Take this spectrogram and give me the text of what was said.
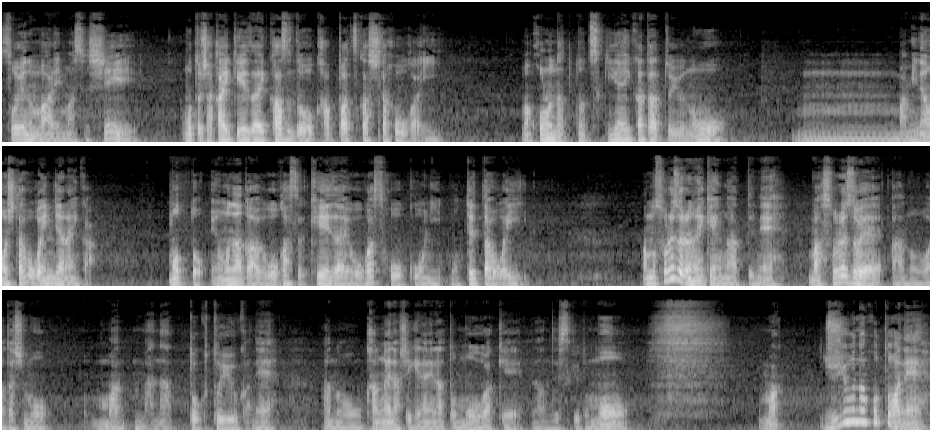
そういうのもありますし、もっと社会経済活動を活発化した方がいい。まあ、コロナとの付き合い方というのを、うーん、まあ、見直した方がいいんじゃないか。もっと世の中を動かす、経済を動かす方向に持ってった方がいい。あの、それぞれの意見があってね、まあ、それぞれ、あの、私も、ま、まあ、納得というかね、あの、考えなくちゃいけないなと思うわけなんですけども、まあ、重要なことはね、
